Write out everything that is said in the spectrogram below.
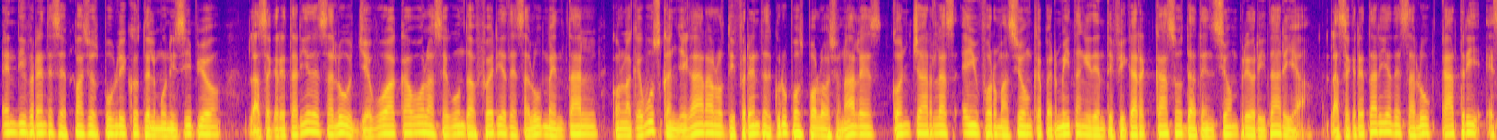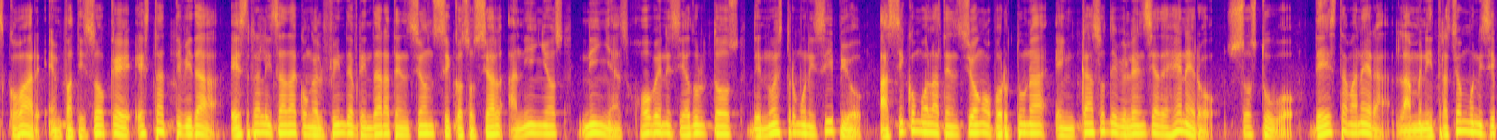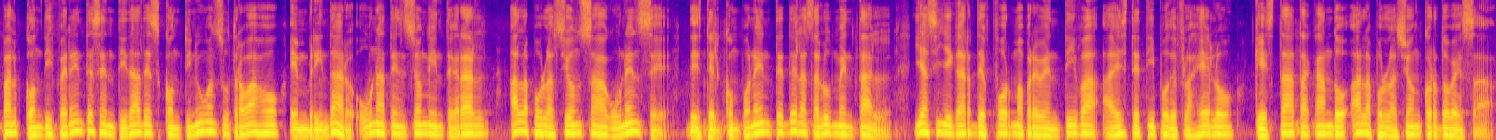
En diferentes espacios públicos del municipio, la Secretaría de Salud llevó a cabo la segunda Feria de Salud Mental con la que buscan llegar a los diferentes grupos poblacionales con charlas e información que permitan identificar casos de atención prioritaria. La Secretaria de Salud, Catri Escobar, enfatizó que esta actividad es realizada con el fin de brindar atención psicosocial a niños, niñas, jóvenes y adultos de nuestro municipio, así como la atención oportuna en casos de violencia de género, sostuvo. De esta manera, la Administración Municipal con diferentes entidades continúan su trabajo en brindar una atención integral a la población sahagunense desde el componente de la salud mental y así llegar de forma preventiva a este tipo de flagelo que está atacando a la población cordobesa.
